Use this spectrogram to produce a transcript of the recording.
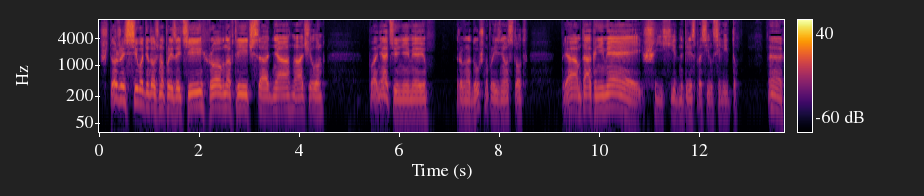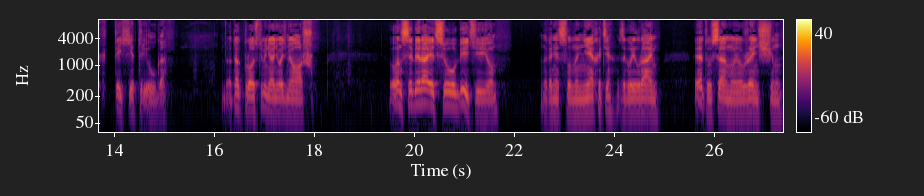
что же сегодня должно произойти ровно в три часа дня, начал он. Понятия не имею, равнодушно произнес тот. Прям так не имеешь, ехидно переспросил Селиту. Эх, ты хитрюга. Да так просто меня не возьмешь. Он собирается убить ее. Наконец, словно нехотя, заговорил Райм. Эту самую женщину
